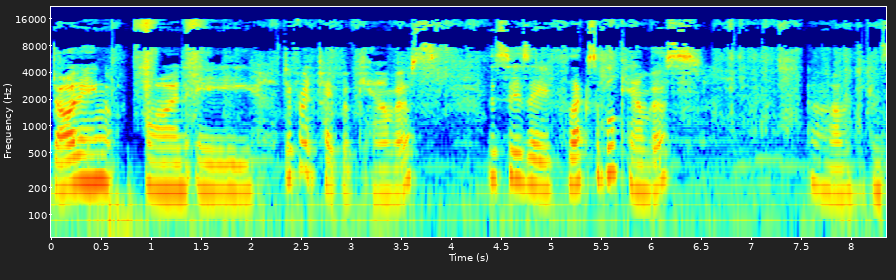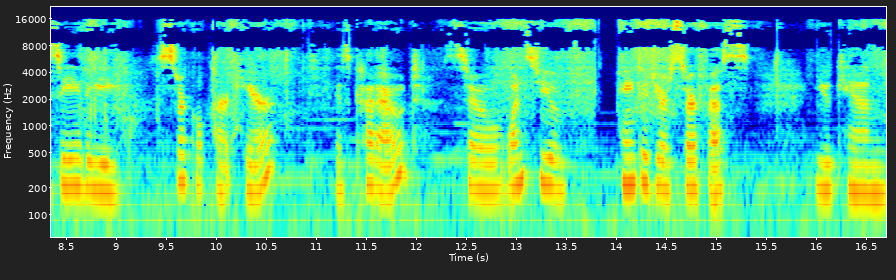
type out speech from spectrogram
Dotting on a different type of canvas. This is a flexible canvas. Um, you can see the circle part here is cut out. So once you've painted your surface, you can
